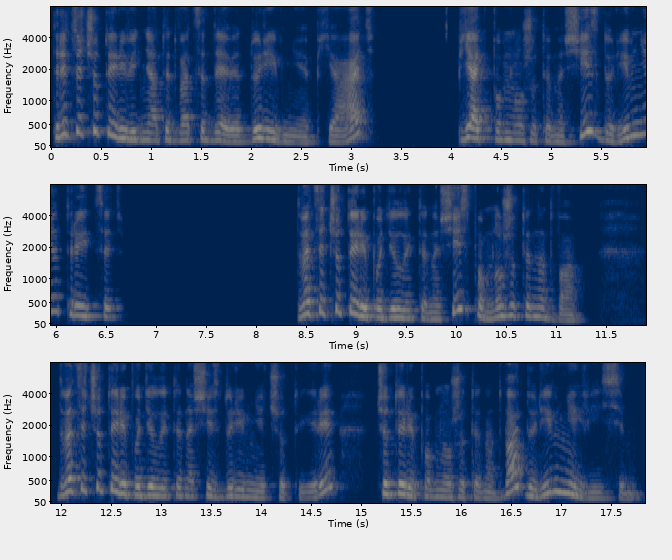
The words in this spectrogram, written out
34 відняти 29 дорівнює 5. 5 помножити на 6 дорівнює 30. 24 поділити на 6 помножити на 2. 24 поділити на 6 дорівнює 4. 4 помножити на 2 дорівнює 8.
